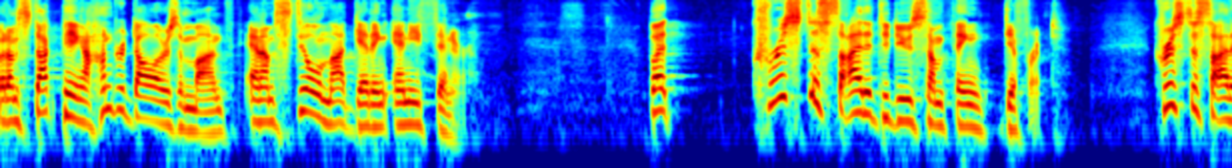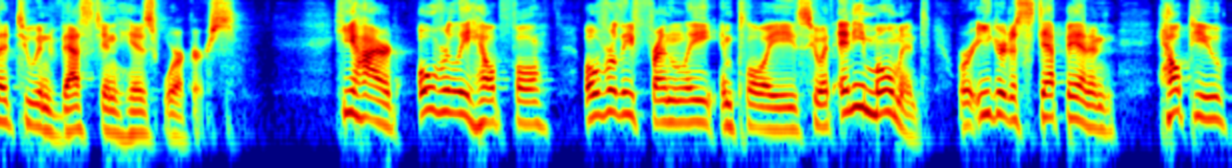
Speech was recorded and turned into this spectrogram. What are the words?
but I'm stuck paying $100 a month and I'm still not getting any thinner. But Chris decided to do something different. Chris decided to invest in his workers. He hired overly helpful, overly friendly employees who at any moment were eager to step in and help you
